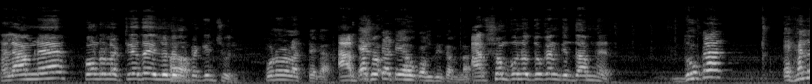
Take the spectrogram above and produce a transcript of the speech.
তাহলে পনেরো লাখ টাকা দেয় ললিপপটা কিনছুন। পনেরো লাখ টাকা। আর একটা টাকাও কম দিতাম না। আর সম্পূর্ণ দোকান কিন্তু আপনার। দোকান? এখানে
